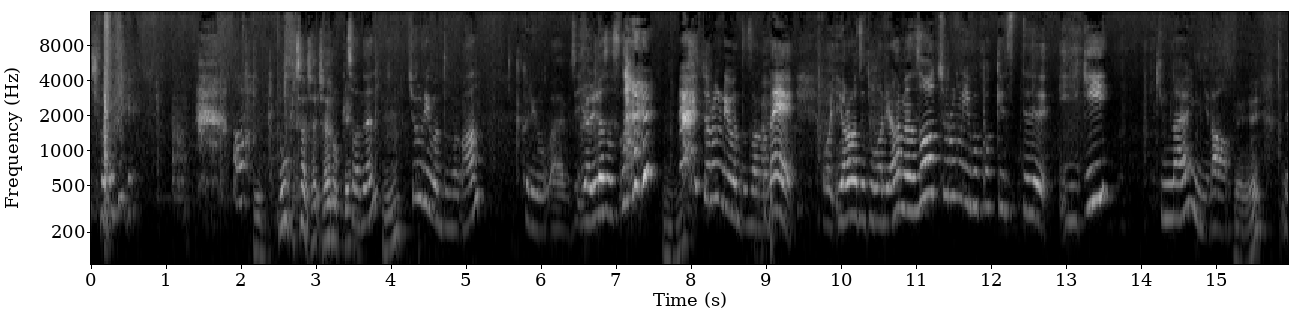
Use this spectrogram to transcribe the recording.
조용히. 음, 너무 괜찮아 자, 자유롭게. 저는 음, 초록리본 도서관 그리고 아, 뭐지 16살 음. 초록리본 도서관에 어, 여러 가지 동아리를 하면서 초록리본 팟캐스트 2기 김나연입니다. 네. 네.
